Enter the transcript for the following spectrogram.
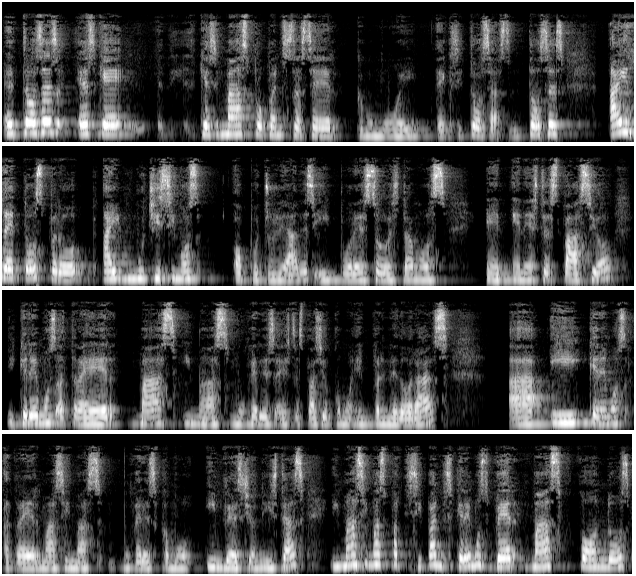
Entonces es que que es más propensas a ser como muy exitosas. Entonces, hay retos, pero hay muchísimas oportunidades y por eso estamos en, este espacio y queremos atraer más y más mujeres a este espacio como emprendedoras. Ah, y queremos atraer más y más mujeres como inversionistas y más y más participantes. Queremos ver más fondos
